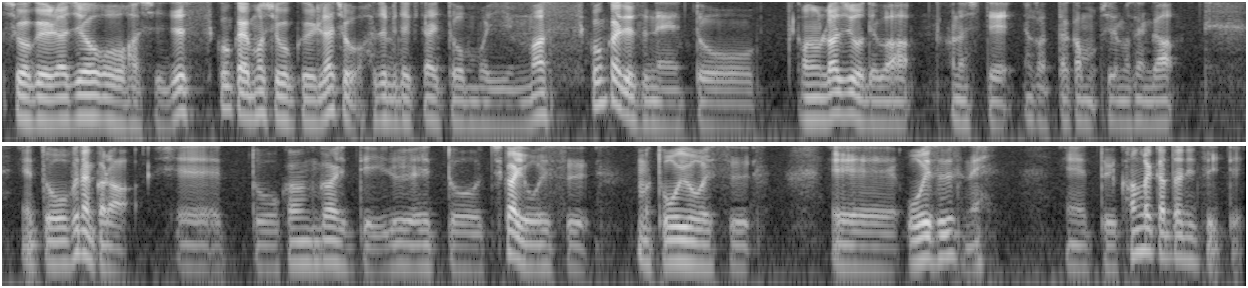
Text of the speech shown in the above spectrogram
四国ラジオ大橋です。今回も四国ラジオを始めていきたいと思います。今回ですね、えっと、このラジオでは話してなかったかもしれませんが、えっと、普段から、えっと、考えている、えっと、近い OS、まあ、遠い OS、えー OS ですね、えーという考え方について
